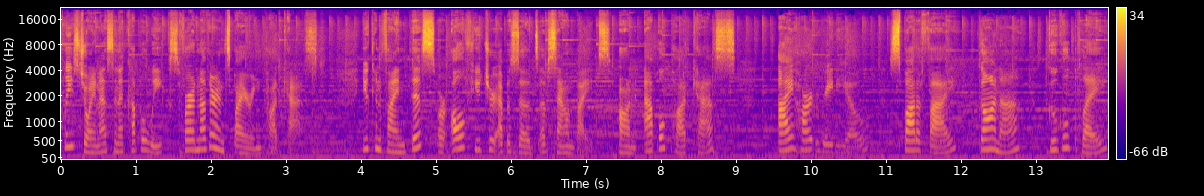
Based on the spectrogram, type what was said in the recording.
Please join us in a couple weeks for another inspiring podcast. You can find this or all future episodes of Psound Bytes on Apple Podcasts, iHeartRadio, Spotify, Gaana, Google Play,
